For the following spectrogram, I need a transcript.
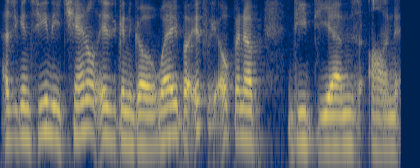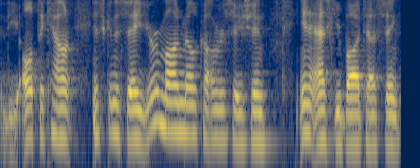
As you can see, the channel is going to go away, but if we open up the DMs on the alt account, it's going to say your ModMail conversation in ESKI bot testing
